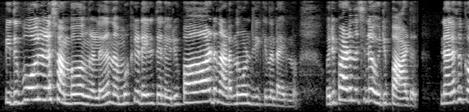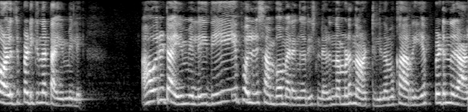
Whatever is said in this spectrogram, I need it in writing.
അപ്പൊ ഇതുപോലുള്ള സംഭവങ്ങൾ നമുക്കിടയിൽ തന്നെ ഒരുപാട് നടന്നുകൊണ്ടിരിക്കുന്നുണ്ടായിരുന്നു. ഒരുപാട് എന്ന് വെച്ചാൽ ഒരുപാട്. ഞാനൊക്കെ കോളേജിൽ പഠിക്കുന്ന ടൈമിൽ ആ ഒരു ടൈമിൽ ഇതേപോലൊരു സംഭവം അരങ്ങേറിയിട്ടുണ്ടായിരുന്നു നമ്മുടെ നാട്ടിൽ നമുക്ക് അറിയപ്പെടുന്ന ഒരാൾ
